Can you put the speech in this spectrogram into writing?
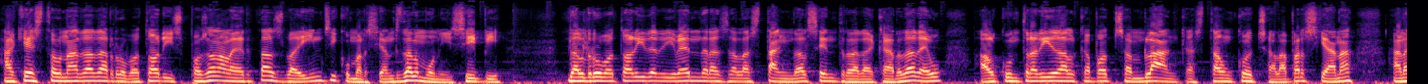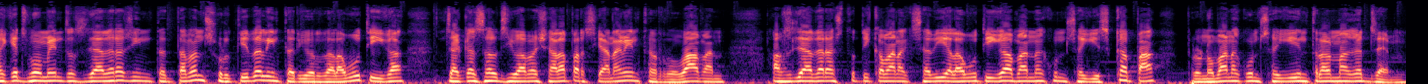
Aquesta onada de robatoris posa en alerta els veïns i comerciants del municipi del robatori de divendres a l'estanc del centre de Cardedeu, al contrari del que pot semblar encastar un cotxe a la persiana, en aquests moments els lladres intentaven sortir de l'interior de la botiga, ja que se'ls hi va baixar la persiana mentre robaven. Els lladres, tot i que van accedir a la botiga, van aconseguir escapar, però no van aconseguir entrar al magatzem.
